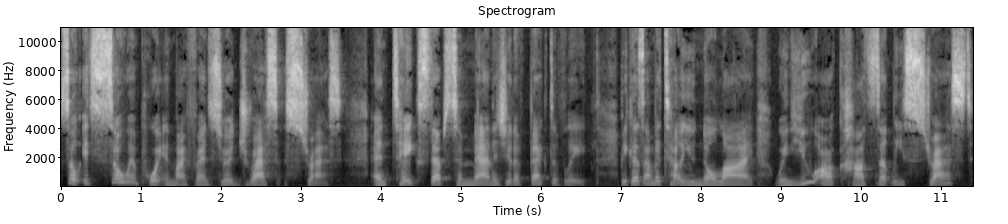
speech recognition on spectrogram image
So it's so important, my friends, to address stress and take steps to manage it effectively. Because I'm going to tell you no lie, when you are constantly stressed,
